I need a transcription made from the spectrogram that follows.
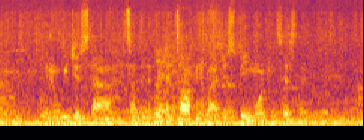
Um, you know, we just uh, it's something that we've been talking about, just being more consistent. Um,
